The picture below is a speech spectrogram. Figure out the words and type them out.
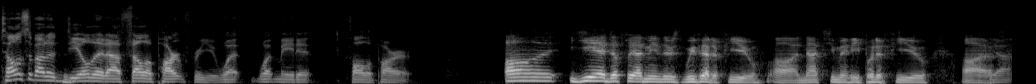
tell us about a deal that uh, fell apart for you. What what made it fall apart? Uh, yeah, definitely. I mean, there's we've had a few, uh, not too many, but a few. Uh, Yeah.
